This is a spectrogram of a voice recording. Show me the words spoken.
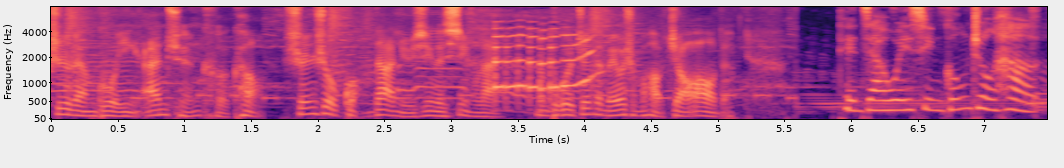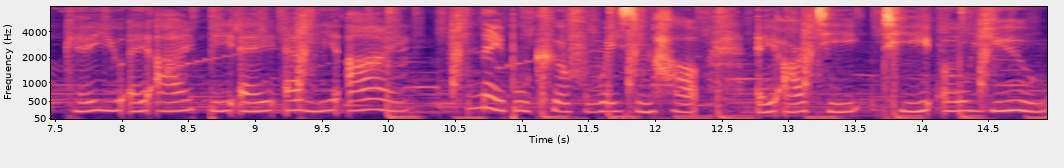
质量过硬，安全可靠，深受广大女性的信赖。那不过真的没有什么好骄傲的。添加微信公众号 k u a i b a m e i，内部客服微信号 a r t t o u。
